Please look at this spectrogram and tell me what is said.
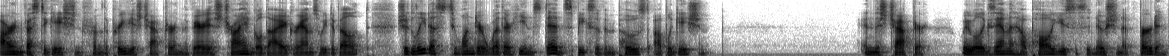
our investigation from the previous chapter and the various triangle diagrams we developed should lead us to wonder whether he instead speaks of imposed obligation. In this chapter, we will examine how Paul uses the notion of burden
